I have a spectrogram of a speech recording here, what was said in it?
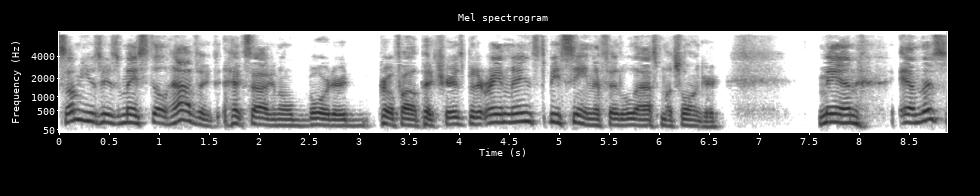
Some users may still have hexagonal bordered profile pictures, but it remains to be seen if it'll last much longer. Man, and this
